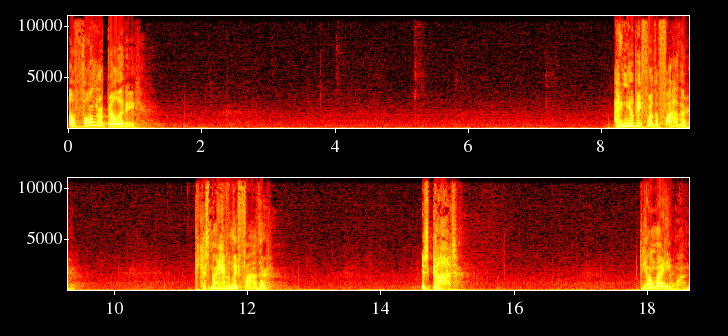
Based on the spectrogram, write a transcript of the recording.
of vulnerability. I kneel before the Father because my Heavenly Father is God, the Almighty One.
